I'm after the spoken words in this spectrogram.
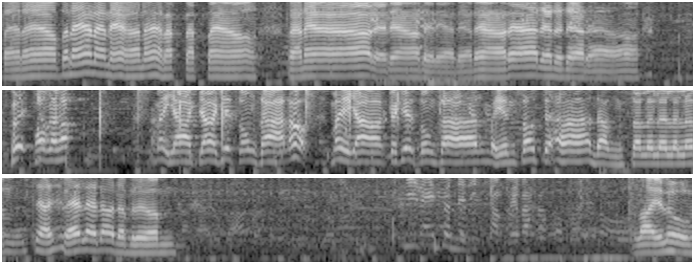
แต่แน่แต่แน่แน่แน่แน่แต่แน่แต่แน่แน่แน่แน่แน่แน่แน่แน่แน่แน่แน่แน่เฮ้ยพอกันครับ ไม่อยากจะคิดสงสารเอ้ไม่อยากจะคิดสงสารไม่เห็นเศร้าจะดังสะลลลลมจะแพ้แล้วดับเริ่มมีไลฟ์สดในติ๊กต็อก ลอยลม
